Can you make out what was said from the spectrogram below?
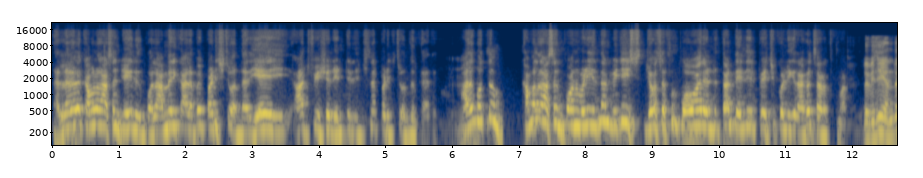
நல்ல வேளை கமலஹாசன் ஜெயிலுக்கு போல. அமெரிக்கால போய் படிச்சுட்டு வந்தாரு. ஏ ஆர்டிபிஷியல் இன்டெலிஜென்ஸ் படிச்சுட்டு வந்திருக்காரு. அது மொத்தம் கமல்ஹாசன் போன வழியில் தான் விஜய் ஜோசப்பும் போவார் என்று தான் டெல்லியில் பேசிக் கொள்கிறார்கள் சரத்குமார். இல்ல விஜய் எந்த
